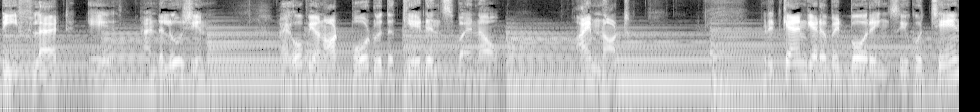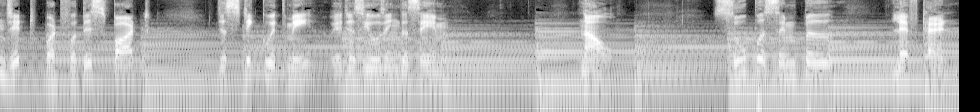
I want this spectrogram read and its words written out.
B flat, A, Andalusian. I hope you're not bored with the cadence by now. I'm not. But it can get a bit boring, so you could change it. But for this part, just stick with me. We're just using the same. Now, super simple left hand.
